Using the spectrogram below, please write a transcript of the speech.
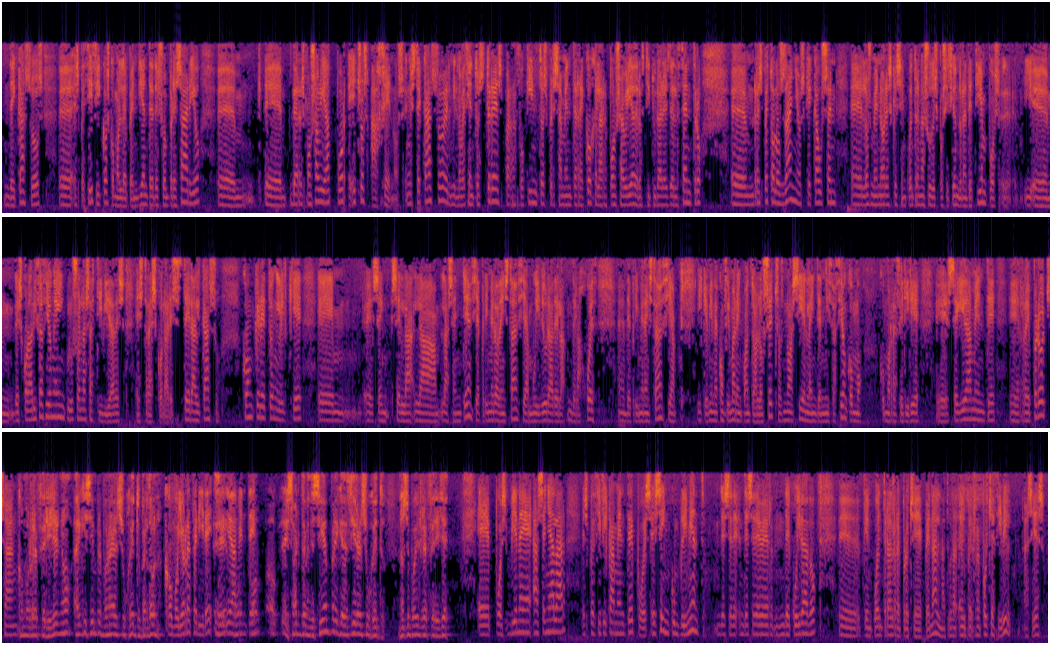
de casos eh, específicos, como el dependiente de su empresario, eh, eh, de responsabilidad por hechos ajenos. En este caso, el 1903, párrafo quinto, expresamente recoge la responsabilidad de los titulares del centro eh, respecto a los daños que causen los menores que se encuentren a su disposición durante tiempos de escolarización e incluso en las actividades extraescolares. Este era el caso concreto en el que se- se la, la- la sentencia primero de instancia muy dura de la, de la juez eh, de primera instancia y que viene a confirmar en cuanto a los hechos, no así en la indemnización como, como referiré eh, seguidamente, eh, reprochan Como referiré, no, hay que siempre poner el sujeto, perdona. como yo referiré Eh, seguidamente, o- o- exactamente, siempre hay que decir el sujeto. No se puede ir referiré. Eh, pues viene a señalar específicamente pues ese incumplimiento de ese, de ese deber de cuidado eh, que encuentra el reproche penal, natural, el reproche civil, así es.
